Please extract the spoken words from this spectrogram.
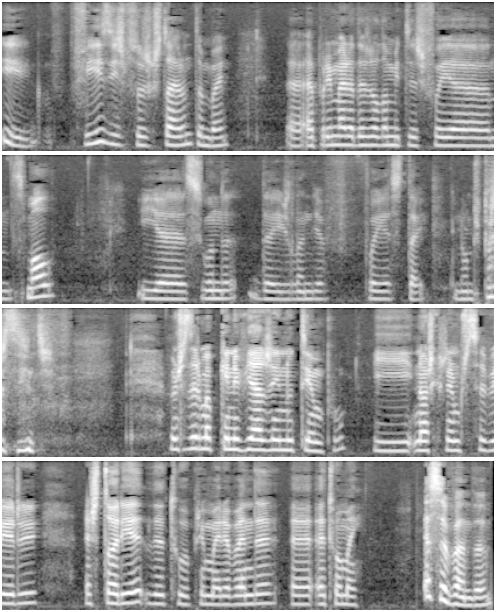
E fiz e as pessoas gostaram também. Ah, a primeira das Dolomitas foi a Small e a segunda da Islândia foi a Stay. Nomes parecidos. Vamos fazer uma pequena viagem no tempo e nós queremos saber a história da tua primeira banda, a, a tua mãe. Essa banda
